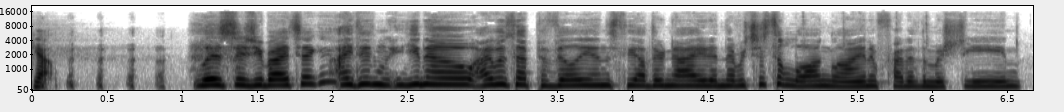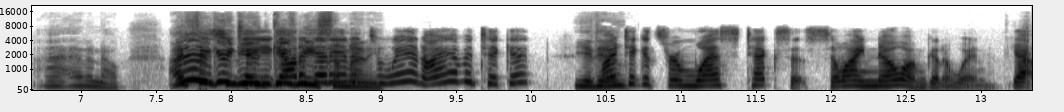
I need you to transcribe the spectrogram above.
Yeah. Liz, did you buy a ticket? I didn't, you know, I was at Pavilions the other night and there was just a long line in front of the machine. I, I don't know. I Liz, figured you, you'd you give gotta me get some in it money. to win. I have a ticket. You do? My ticket's from West Texas, so I know I'm going to win. Yeah.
